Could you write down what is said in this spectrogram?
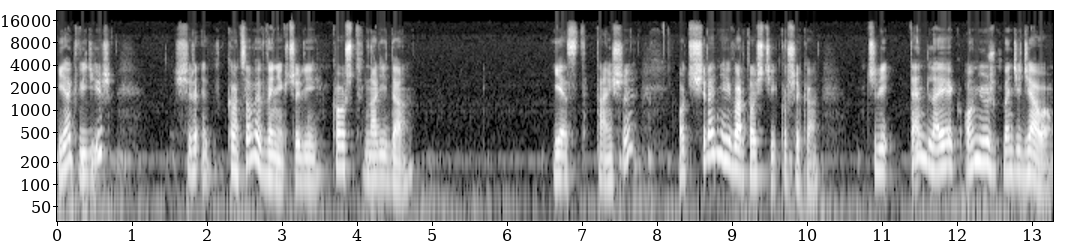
I jak widzisz, końcowy wynik, czyli koszt na lida jest tańszy, od średniej wartości koszyka. Czyli ten lejek, on już będzie działał.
